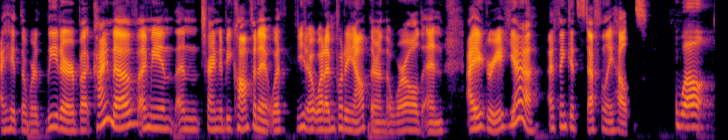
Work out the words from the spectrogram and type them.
i hate the word leader but kind of i mean and trying to be confident with you know what i'm putting out there in the world. And i agree. Yeah i think it's definitely helped. Well,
